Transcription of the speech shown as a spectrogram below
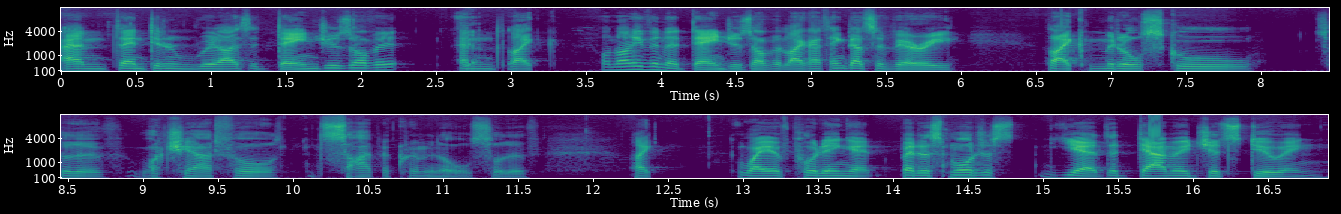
and then didn't realize the dangers of it and like well not even the dangers of it like i think that's a very like middle school sort of watch out for cyber criminals sort of way of putting it but it's more just yeah the damage it's doing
